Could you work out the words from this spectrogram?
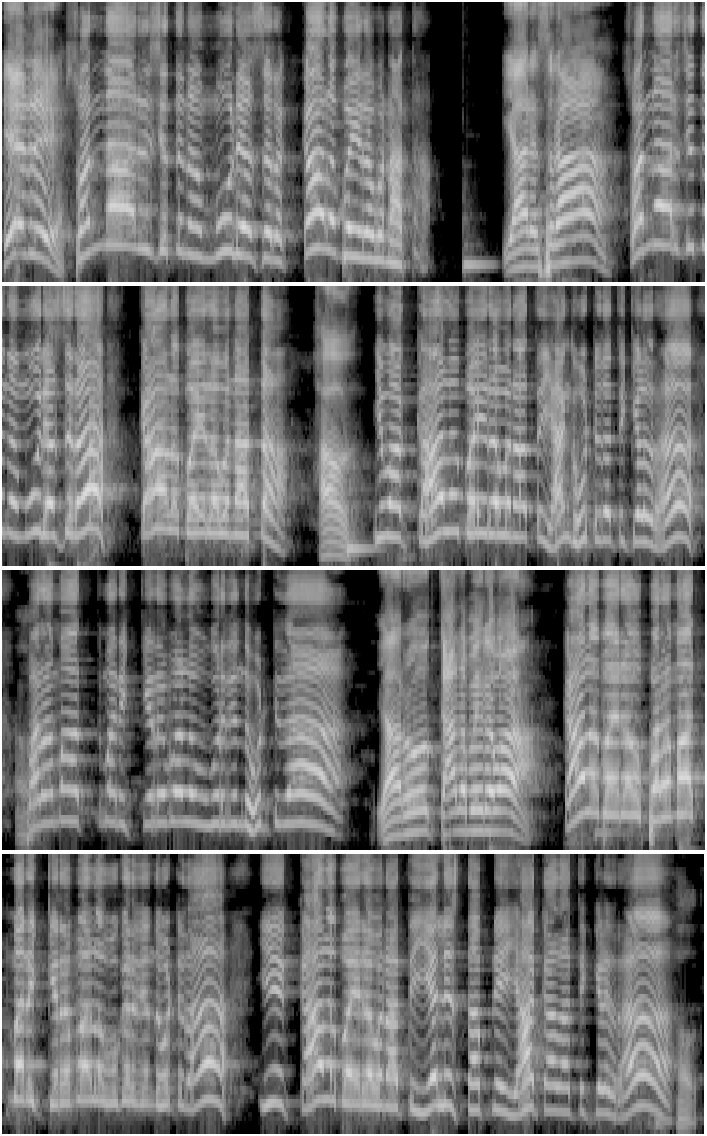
ಹೇಳ್ರಿ. ಸೊನ್ನಾರಿಸಿದ್ದನ ಮೂಲ ಹೆಸರು ಕಾಳಭೈರವನಾಥ. ಯಾರ ಹೆಸರ? ಸ್ವರ್ಣಾರ್ಜಿತನ ಮೂಲ ಹೆಸರ ಕಾಳಭೈರವನಾಥ. ಹೌದು. ಇವ ಕಾಳಭೈರವನಾಥ ಹೆಂಗ್ ಹುಟ್ಟಿದ ಅಂತ ಕೇಳಿದ್ರ? ಪರಮಾತ್ಮನ ಕಿರಬಳ ಉಗುರದಿಂದ ಹುಟ್ಟಿದ. ಯಾರು? ಕಾಲಭೈರವ ಕಾಳಭೈರವ ಪರಮಾತ್ಮನ ಕಿರಬಳ ಉಗುರದಿಂದ ಹುಟ್ಟಿದ. ಈ ಕಾಳಭೈರವನಾಥ ಎಲ್ಲಿ ಸ್ಥಾಪನೆ ಯಾಕಾದ ಅಂತ ಕೇಳಿದ್ರ? ಹೌದು.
